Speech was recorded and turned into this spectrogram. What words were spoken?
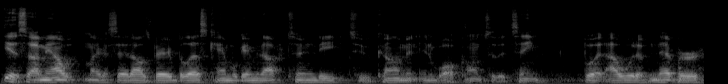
Yes, I mean, I, like I said, I was very blessed. Campbell gave me the opportunity to come and, and walk onto the team, but I would have never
